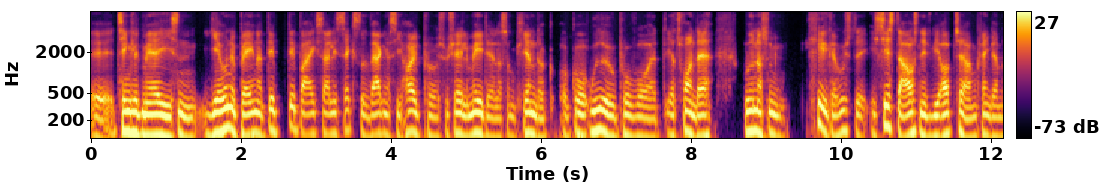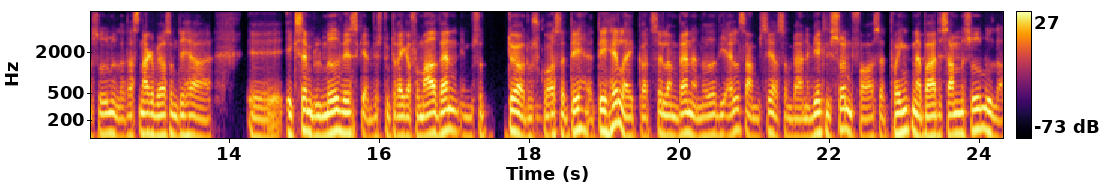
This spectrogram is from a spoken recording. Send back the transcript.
øh, tænke lidt mere i sådan jævne baner, det, det er bare ikke særlig sexet, hverken at sige højt på sociale medier, eller som klient at, at gå og udøve på, hvor at, jeg tror endda, uden at sådan helt kan huske det, i sidste afsnit, vi optager omkring det her med sødemidler, der snakker vi også om det her øh, eksempel med væske, at hvis du drikker for meget vand, jamen, så dør du sgu også af det. At det er heller ikke godt, selvom vand er noget, vi alle sammen ser som værende virkelig sundt for os. At pointen er bare det samme med sødemidler.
